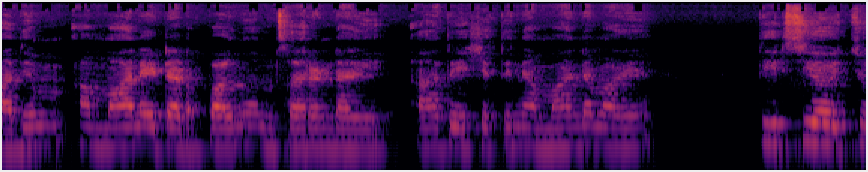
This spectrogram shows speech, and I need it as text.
ആദ്യം അമ്മാനായിട്ട് അടപ്പാളിന്ന് സംസാരം ഉണ്ടായി. ആ ദേഷ്യത്തിന് അമ്മാന്റെ മകൻ തിരിച്ചു ചോദിച്ചു.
